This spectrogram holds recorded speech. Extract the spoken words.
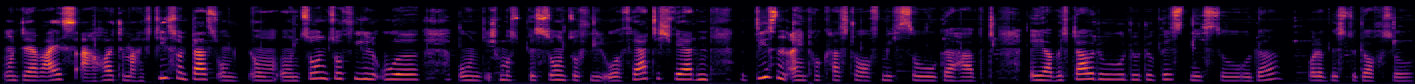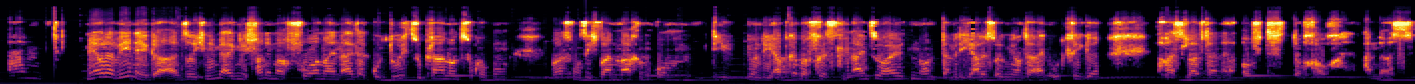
und der weiß, ah, heute mache ich dies und das um, um und so und so viel Uhr und ich muss bis so und so viel Uhr fertig werden. Diesen Eindruck hast du auf mich so gehabt. Ja, aber ich glaube, du, du, du bist nicht so, oder? Oder bist du doch so? Um, ähm, Mehr oder weniger. Also ich nehme mir eigentlich schon immer vor, meinen Alltag gut durchzuplanen und zu gucken, was muss ich wann machen, um die und die Abgabefristen einzuhalten und damit ich alles irgendwie unter einen Hut kriege. Aber es läuft dann oft doch auch anders.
